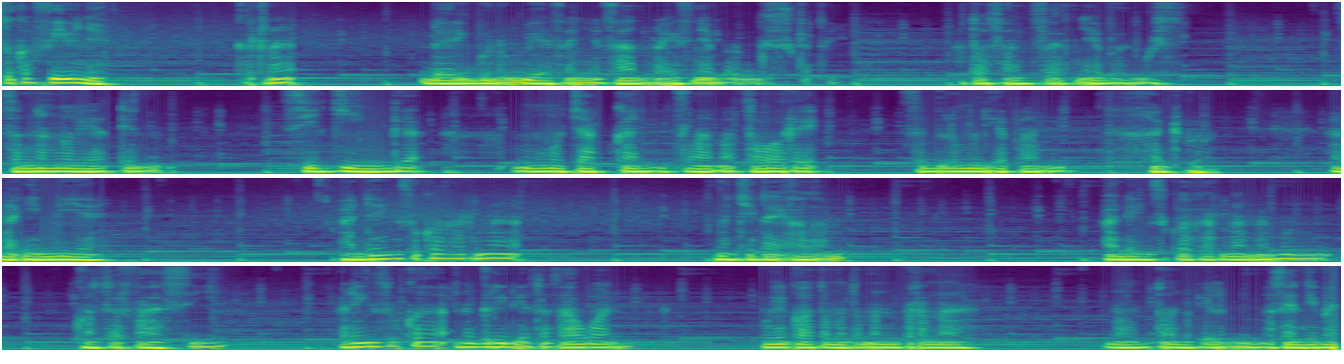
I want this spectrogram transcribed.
suka viewnya. Karena dari gunung biasanya sunrise-nya bagus katanya. Atau sunset-nya bagus. Seneng ngeliatin si jingga mengucapkan selamat sore sebelum dia pamit. Aduh anak India. Ada yang suka karena mencintai alam. Ada yang suka karena memang konservasi. Ada yang suka negeri di atas awan. Mungkin kalau teman-teman pernah nonton film 5 cm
